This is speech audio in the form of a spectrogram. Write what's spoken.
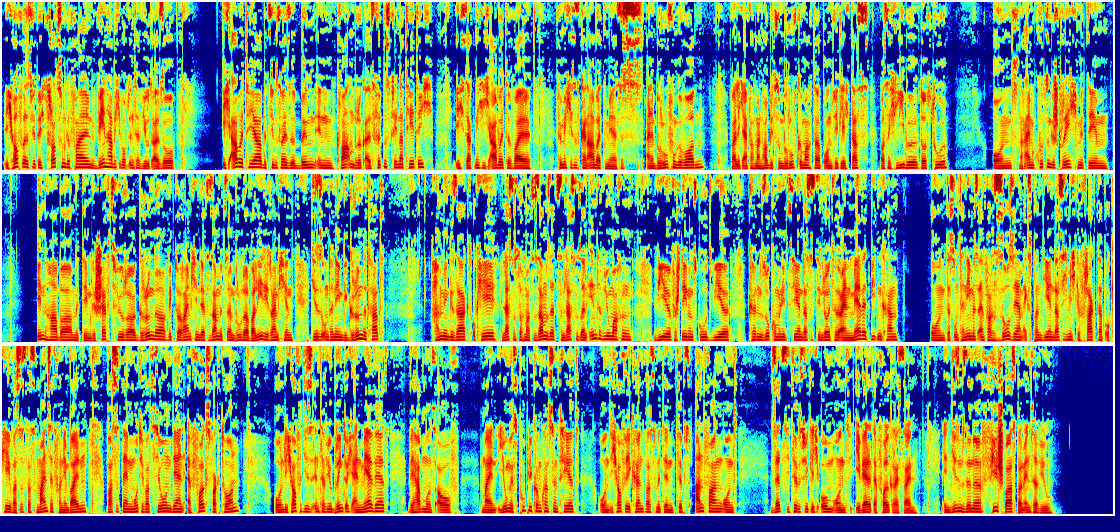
ich hoffe, es wird euch trotzdem gefallen. Wen habe ich überhaupt interviewt? Also, ich arbeite ja, beziehungsweise bin in Quartenbrück als Fitnesstrainer tätig. Ich sag nicht, ich arbeite, weil für mich ist es kein Arbeit mehr. Es ist eine Berufung geworden, weil ich einfach mein Hobby zum Beruf gemacht habe und wirklich das, was ich liebe, dort tue. Und nach einem kurzen Gespräch mit dem Inhaber, mit dem Geschäftsführer, Gründer Viktor Reimchen, der zusammen mit seinem Bruder Valeri Reimchen dieses Unternehmen gegründet hat, haben mir gesagt, okay, lass uns doch mal zusammensetzen, lass uns ein Interview machen. Wir verstehen uns gut, wir können so kommunizieren, dass es den Leuten einen Mehrwert bieten kann. Und das Unternehmen ist einfach so sehr am expandieren, dass ich mich gefragt habe, okay, was ist das Mindset von den beiden? Was ist deren Motivation, deren Erfolgsfaktoren? Und ich hoffe, dieses Interview bringt euch einen Mehrwert. Wir haben uns auf mein junges Publikum konzentriert und ich hoffe, ihr könnt was mit den Tipps anfangen und setzt die Tipps wirklich um und ihr werdet erfolgreich sein. In diesem Sinne, viel Spaß beim Interview.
